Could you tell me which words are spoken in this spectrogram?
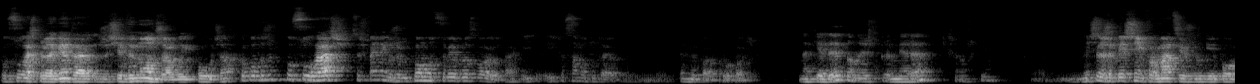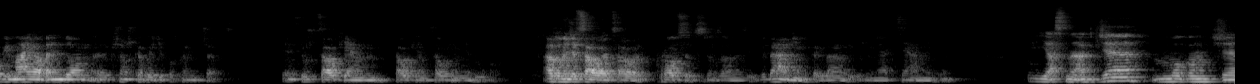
posłuchać prelegenta, że się wymądrze albo ich poucza, tylko po to, żeby posłuchać coś fajnego, żeby pomóc sobie w rozwoju. Tak? I, I to samo tutaj w tym wypadku chodzi. Na kiedy planujesz premierę książki? Myślę, że pierwsze informacje już w drugiej połowie maja będą, y, książka wyjdzie pod koniec czerwca. Więc już całkiem, całkiem, całkiem niedługo. Ale to będzie cały, cały proces związany z jej wydaniem i tak dalej, różnymi akcjami, więc Jasne, a gdzie mogą Cię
